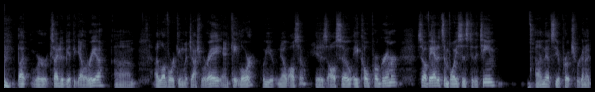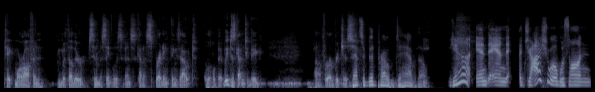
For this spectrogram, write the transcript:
but we're excited to be at the Galleria. Um, I love working with Joshua Ray and Kate Lohr, who you know also is also a co-programmer. So I've added some voices to the team. Um, that's the approach we're going to take more often with other Cinema St. Louis events, kind of spreading things out a little bit. We've just gotten too big uh, for our britches. That's a good problem to have, though. Yeah, and and Joshua was on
